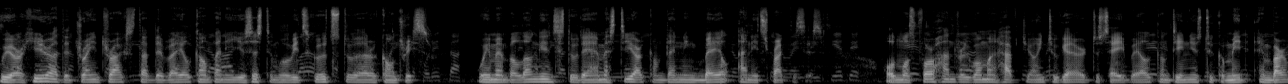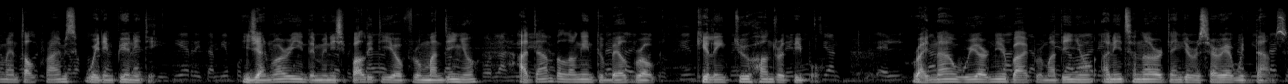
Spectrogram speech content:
We are here at the train tracks that the Vale company uses to move its goods to other countries. Women belonging to the MST are condemning Vale and its practices. Almost 400 women have joined together to say Vale continues to commit environmental crimes with impunity. In January, in the municipality of Brumadinho, a dam belonging to Vale broke, killing 200 people. Right now, we are nearby Brumadinho, and it's another dangerous area with dams.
